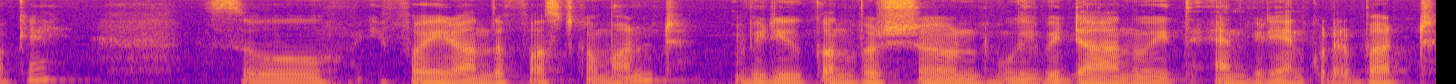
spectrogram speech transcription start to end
Okay. So if I run the first command, video conversion will be done with NVIDIA encoder but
